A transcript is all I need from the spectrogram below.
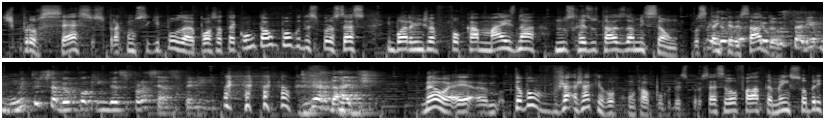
de processos para conseguir pousar. Eu posso até contar um pouco desse processo, embora a gente vai focar mais na, nos resultados da missão. Você está interessado? Eu, eu gostaria muito de saber um pouquinho desse processo, Peninha. de verdade. Não, é, é, então vou, já, já, que eu vou contar um pouco desse processo, eu vou falar também sobre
